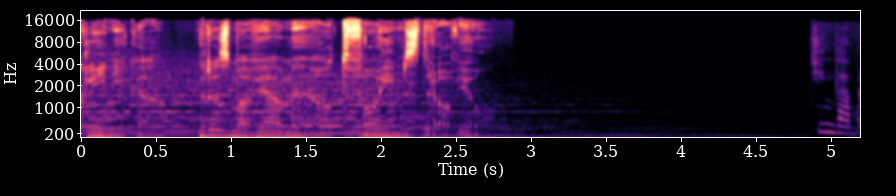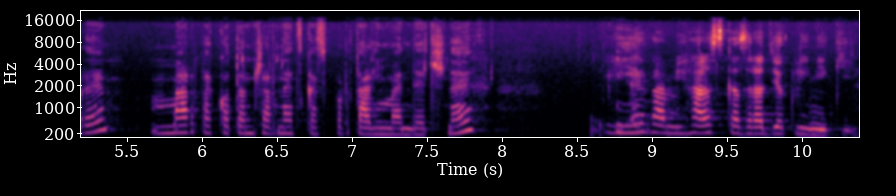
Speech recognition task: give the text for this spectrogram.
Radioklinika. Rozmawiamy o Twoim zdrowiu. Dzień dobry, Marta Koton-Czarnecka z portali medycznych i Ewa Michalska z Radiokliniki.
